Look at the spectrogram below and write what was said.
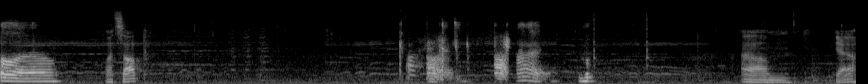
Hello. What's up? Oh, hey. Um, hi. Um, yeah.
